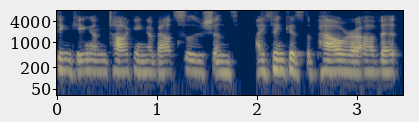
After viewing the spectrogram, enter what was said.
thinking and talking about solutions, I think is the power of it.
